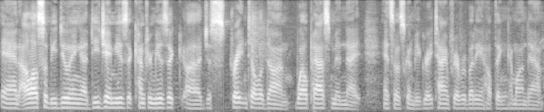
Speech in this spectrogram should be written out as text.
and I'll also be doing uh, DJ music, country music, uh, just straight until the dawn, well past midnight. And so it's going to be a great time for everybody, and hope they can come on down.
